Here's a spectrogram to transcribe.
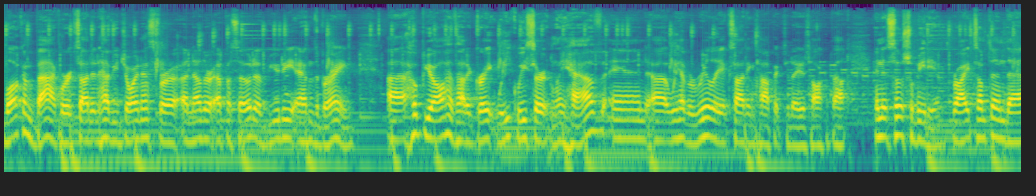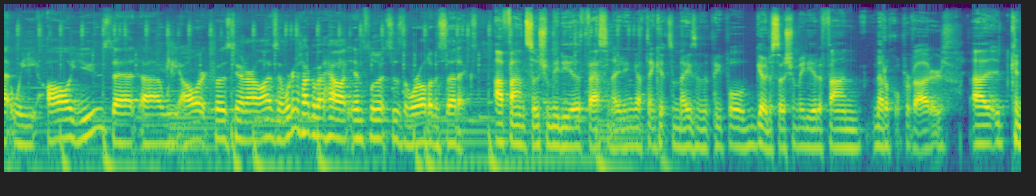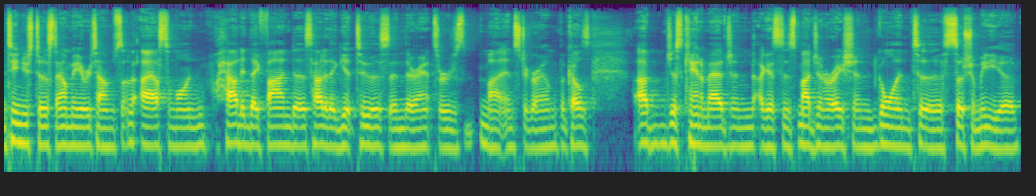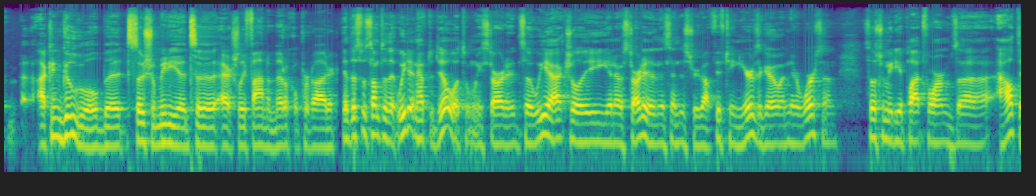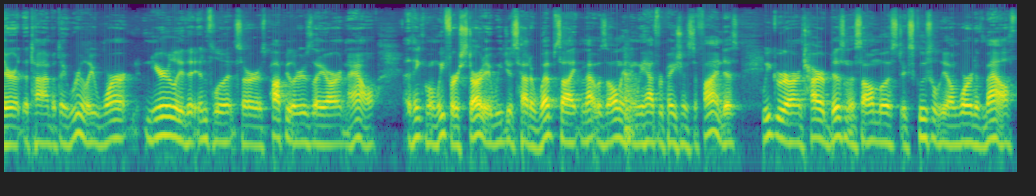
welcome back. We're excited to have you join us for another episode of Beauty and the Brain. I uh, hope you all have had a great week. We certainly have. And uh, we have a really exciting topic today to talk about, and it's social media, right? Something that we all use, that uh, we all are exposed to in our lives. And we're going to talk about how it influences the world of aesthetics. I find social media fascinating. I think it's amazing that people go to social media to find medical providers. Uh, it continues to astound me every time I ask someone, How did they find us? How did they get to us? And their answer is my Instagram because I just can't imagine, I guess it's my generation going to social media. I can Google, but social media to actually find a medical provider. Yeah, this was something that we didn't have to deal with when we started. So we actually, you know, started in this industry about 15 years ago, and there were some social media platforms uh, out there at the time, but they really weren't nearly the influence or as popular as they are now. I think when we first started, we just had a website, and that was the only thing we had for patients to find us. We grew our entire business almost exclusively on word of mouth.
